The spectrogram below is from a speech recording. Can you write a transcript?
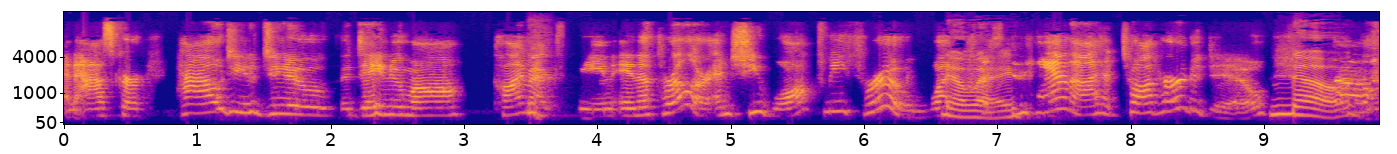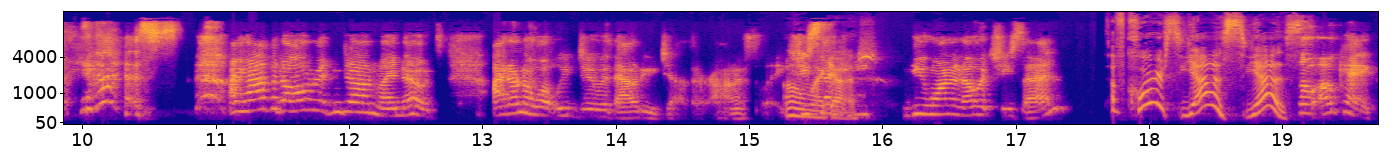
and ask her how do you do the denouement climax scene in a thriller? And she walked me through what no Kristin Hannah had taught her to do. No. So, yes i have it all written down my notes. I don't know what we'd do without each other honestly. Oh she my said, gosh. do you want to know what she said? Of course. Yes. Yes. So, okay.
